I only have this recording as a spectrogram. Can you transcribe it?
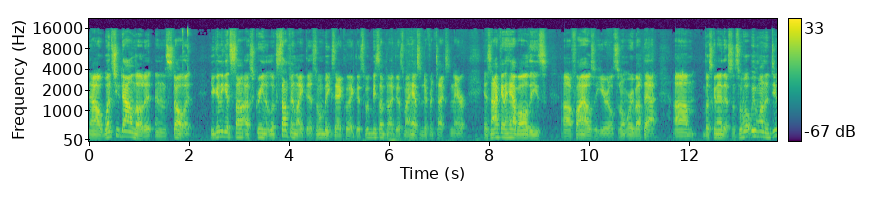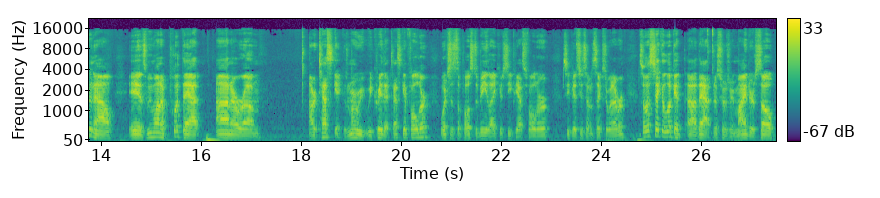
Now, once you download it and install it, you're going to get some, a screen that looks something like this. It won't be exactly like this. It would be something like this. It might have some different text in there. It's not going to have all these uh, files are here, so don't worry about that. Um, but it's going to this. And so what we want to do now is we want to put that on our um, our test git. Because remember, we, we created that test git folder, which is supposed to be like your CPS folder, CPS 276 or whatever. So let's take a look at uh, that just as a reminder. So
